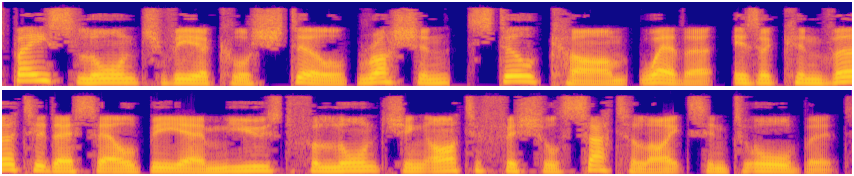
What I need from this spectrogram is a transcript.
Space Launch Vehicle STIL Russian, Stilcom weather, is a converted SLBM used for launching artificial satellites into orbit.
